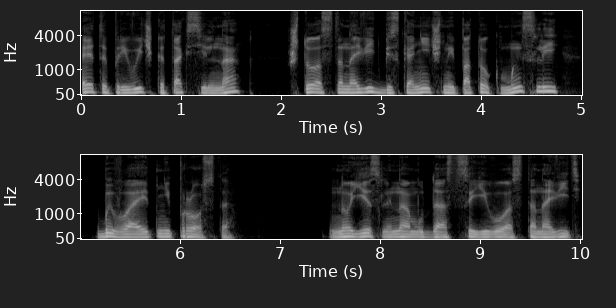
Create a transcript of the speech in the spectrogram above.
Эта привычка так сильна, что остановить бесконечный поток мыслей бывает непросто. Но если нам удастся его остановить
